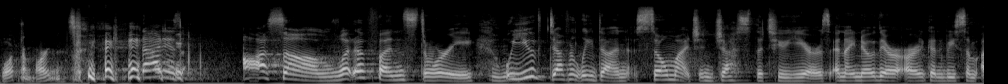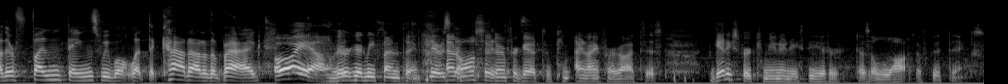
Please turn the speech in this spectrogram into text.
what the Martins? That is awesome. What a fun story. Well, you've definitely done so much in just the two years. And I know there are going to be some other fun things. We won't let the cat out of the bag. Oh yeah, they're going to be fun things. There's and also, don't things. forget to, and I forgot this. The Gettysburg Community Theater does a lot of good things.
